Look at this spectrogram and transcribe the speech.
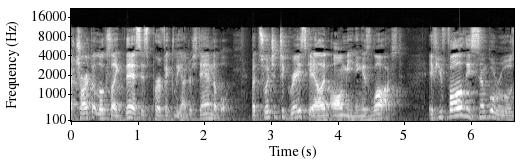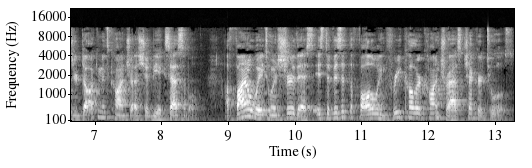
A chart that looks like this is perfectly understandable, but switch it to grayscale and all meaning is lost. If you follow these simple rules, your document's contrast should be accessible. A final way to ensure this is to visit the following free color contrast checker tools.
